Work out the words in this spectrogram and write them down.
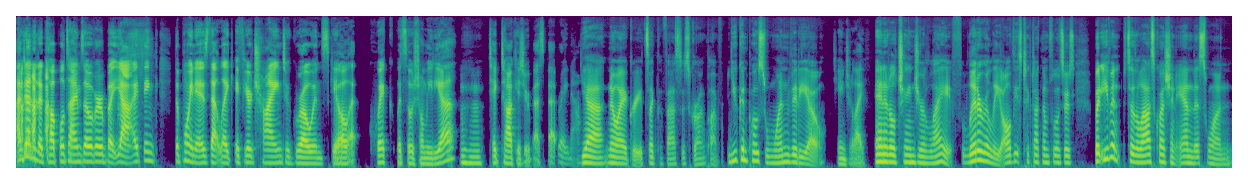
I've done it a couple times over, but yeah, I think the point is that like if you're trying to grow and scale at- quick with social media, hmm TikTok is your best bet right now. Yeah. No, I agree. It's like the fastest growing platform. You can post one video Change your life. and it'll change your life. Literally, all these TikTok influencers. But even to the last question and this one,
